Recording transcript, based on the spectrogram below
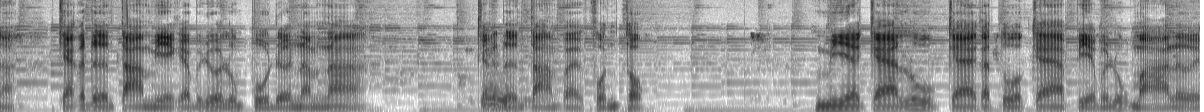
นะ แกก็เดินตามเมียแกไปด้วยหลวงปู่เดินนำหน้าแกก็เดินตามไปฝนตก เมียแกลูกแกกับตัวแกเปียกเป็นลูกหมาเลย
